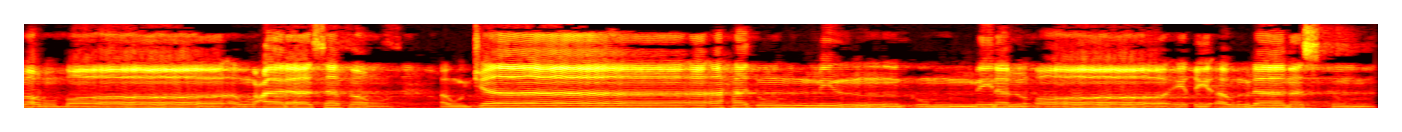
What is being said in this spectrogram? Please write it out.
مرضى أو على سفر أو جاء أحد منكم من الغائط أو لامستم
